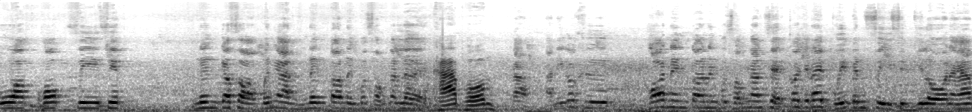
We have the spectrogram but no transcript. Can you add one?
บวก6 40 1กระสอบเหมือนกัน1ต่อ1ผสมกันเลยครับผมครับ อันนี้ก็คือพอ1ต่อ1ผสมกันเสร็จก็จะได้ปุ๋ยเป็น 40 กิโลนะครับ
